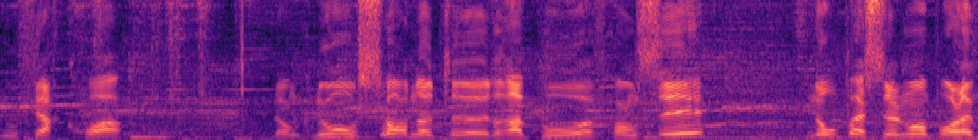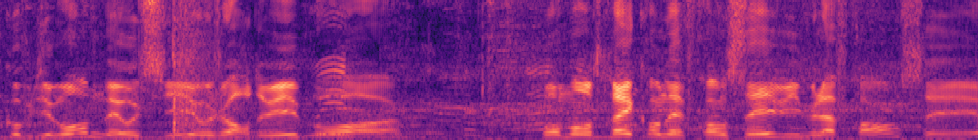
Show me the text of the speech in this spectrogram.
nous faire croire. Donc nous, on sort notre drapeau français, non pas seulement pour la Coupe du Monde, mais aussi aujourd'hui pour, pour montrer qu'on est français, vive la France, et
